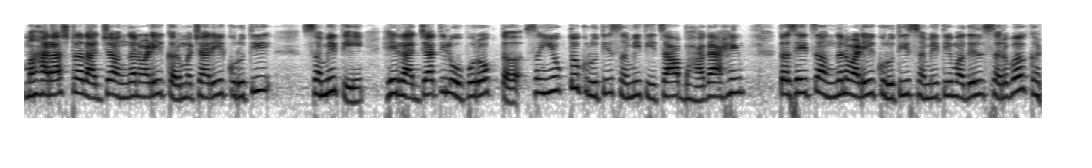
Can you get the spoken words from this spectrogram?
महाराष्ट्र राज्य अंगणवाडी कर्मचारी कृती समिती ही राज्यातील उपरोक्त संयुक्त कृती समितीचा भाग आहे. तसेच अंगणवाडी कृती समितीमधील सर्व घट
